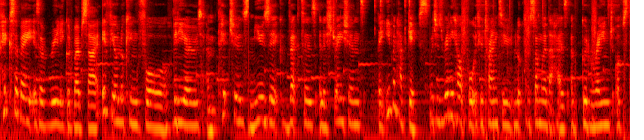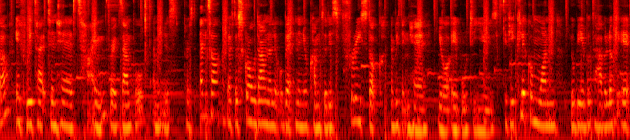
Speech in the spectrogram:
Pixabay is a really good website if you're looking for videos and pictures, music, vectors, illustrations, they even have GIFs, which is really helpful if you're trying to look for somewhere that has a good range of stuff. If we typed in here time, for example, let me just press enter. You have to scroll down a little bit and then you'll come to this free stock. Everything here you're able to use. If you click on one you'll be able to have a look at it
